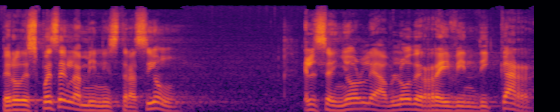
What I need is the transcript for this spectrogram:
pero después en la administración, el Señor le habló de reivindicar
